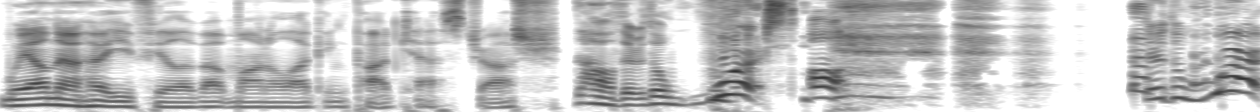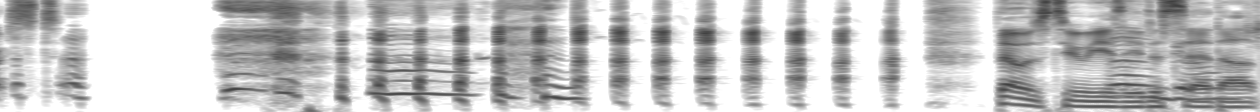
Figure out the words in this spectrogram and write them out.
We all know how you feel about monologuing podcasts, Josh. Oh, they're the worst. Oh, they're the worst. that was too easy Oh, to set up.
